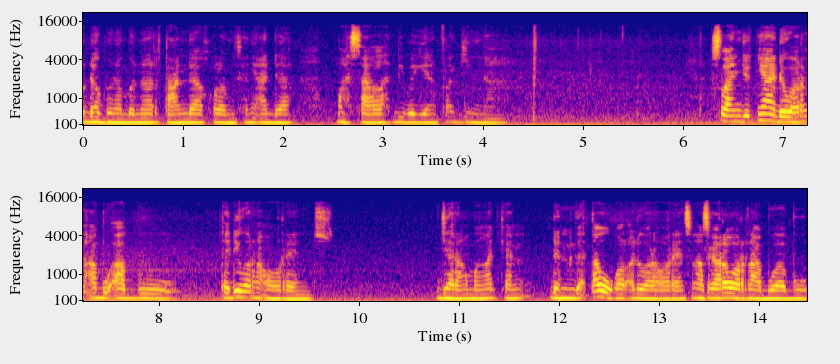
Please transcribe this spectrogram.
udah benar-benar tanda kalau misalnya ada masalah di bagian vagina. Selanjutnya ada warna abu-abu. Tadi warna orange. Jarang banget kan dan nggak tahu kalau ada warna orange. Nah sekarang warna abu-abu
